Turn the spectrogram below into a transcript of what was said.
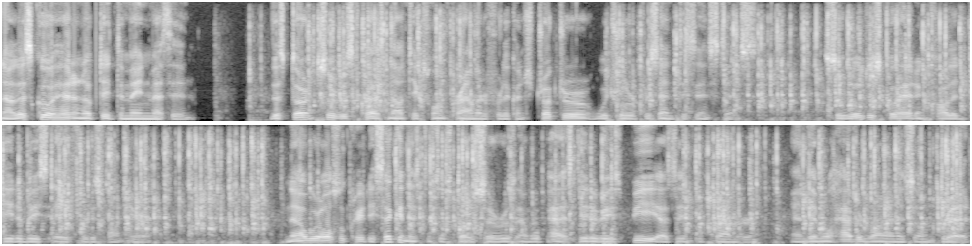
Now let's go ahead and update the main method. The start service class now takes one parameter for the constructor which will represent this instance. So we'll just go ahead and call it database A for this one here. Now we'll also create a second instance of start service and we'll pass database B as the input parameter and then we'll have it run on its own thread.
